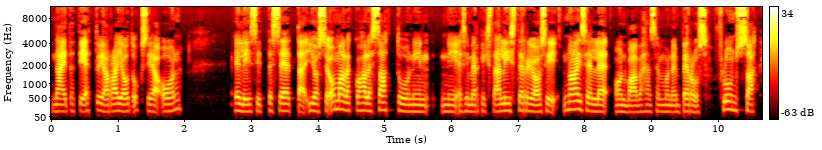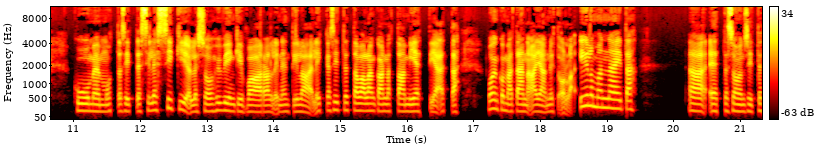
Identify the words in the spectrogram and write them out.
näitä tiettyjä rajoituksia on. Eli sitten se, että jos se omalle kohdalle sattuu, niin, niin esimerkiksi tämä listerioosi naiselle on vaan vähän semmoinen perusflunssa, kuume, mutta sitten sille sikiölle se on hyvinkin vaarallinen tila. Eli sitten tavallaan kannattaa miettiä, että voinko mä tämän ajan nyt olla ilman näitä, että se on sitten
